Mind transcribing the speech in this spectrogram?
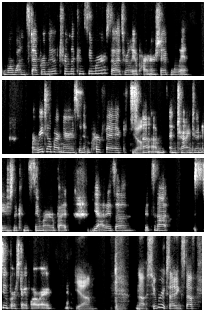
we're one step removed from the consumer so it's really a partnership with our retail partners with imperfect yeah. um, and trying to engage the consumer but yeah it's a it's not super straightforward yeah. No, super exciting stuff.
